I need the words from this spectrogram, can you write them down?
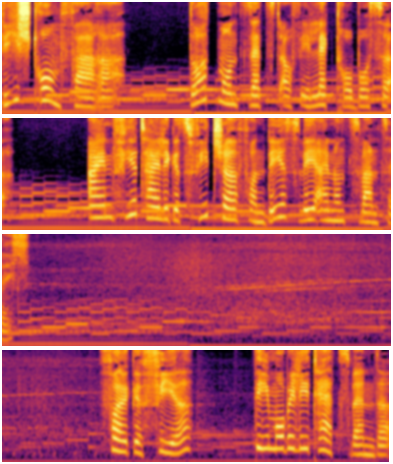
Die Stromfahrer. Dortmund setzt auf Elektrobusse. Ein vierteiliges Feature von DSW 21. Folge 4 Die Mobilitätswende.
